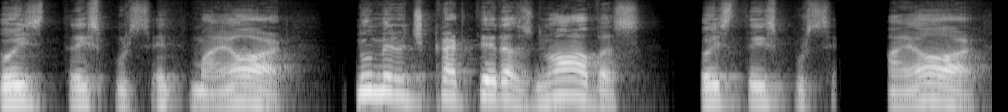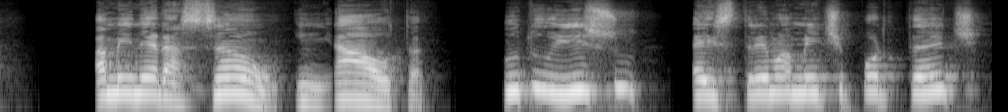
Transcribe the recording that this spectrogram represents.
2, 3% maior, número de carteiras novas 2, 3% maior, a mineração em alta. Tudo isso é extremamente importante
